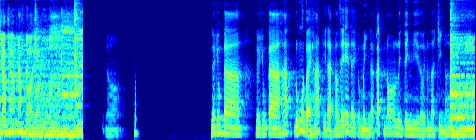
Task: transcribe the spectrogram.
Trăm năm gọi đó. Nếu chúng ta nếu chúng ta hát đúng một bài hát thì đặt nó dễ. Đây của mình đã cắt nó linh tinh đi rồi chúng ta chỉnh nó hơn.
